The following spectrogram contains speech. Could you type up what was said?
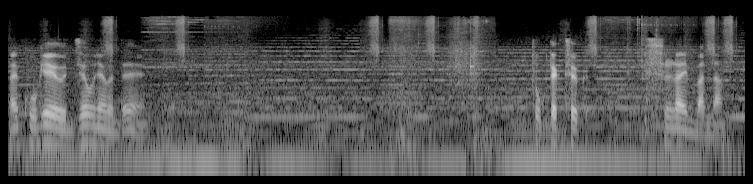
아니 고개 언제 오냐 근데. 독덱특 슬라임 만남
